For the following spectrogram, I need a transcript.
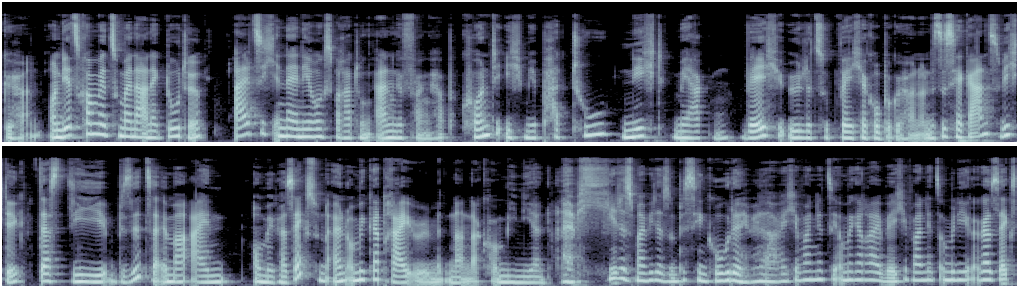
gehören. Und jetzt kommen wir zu meiner Anekdote. Als ich in der Ernährungsberatung angefangen habe, konnte ich mir partout nicht merken, welche Öle zu welcher Gruppe gehören. Und es ist ja ganz wichtig, dass die Besitzer immer ein Omega-6 und ein Omega-3-Öl miteinander kombinieren. Und da habe ich jedes Mal wieder so ein bisschen Grude. Welche waren jetzt die Omega-3? Welche waren jetzt Omega-6?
